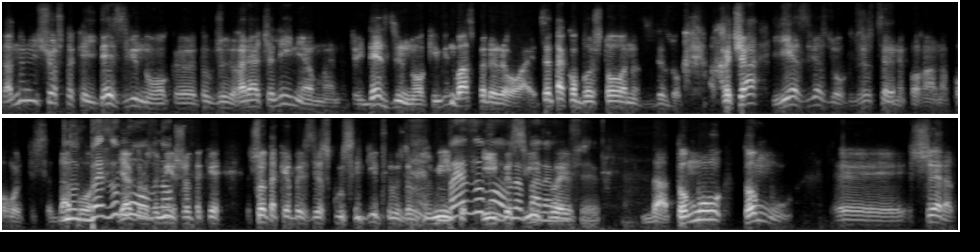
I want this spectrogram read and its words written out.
да ну нічого ж таке, йде дзвінок, е, тут же гаряча лінія в мене, то йде дзвінок, і він вас перериває. Це так облаштовано зв'язок. Хоча є зв'язок, вже це непогано, погодьтеся. Да? Ну, Бо я розумію, що таке, що таке без зв'язку сидіти, ви зрозумієте, і без світла. Да. Тому, тому е, ще раз,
